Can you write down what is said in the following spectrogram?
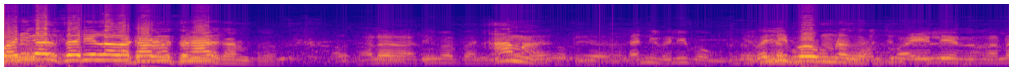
வடிகால் சரியில்லாத காரணத்தினால் ஆமா தண்ணி வெளியே போகும் வெளியே போக முடியாது வயல்லே இருந்தனால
